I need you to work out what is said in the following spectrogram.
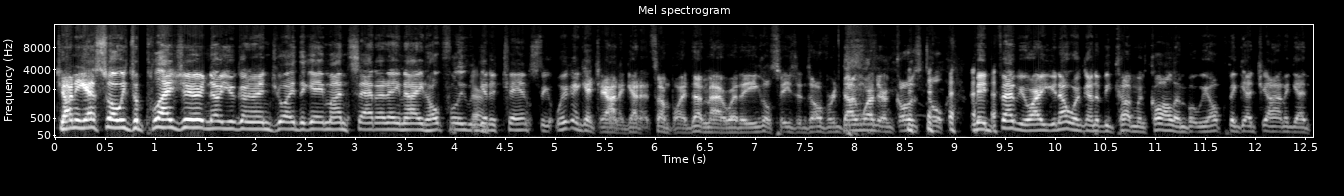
Johnny, yes, always a pleasure. Know you're going to enjoy the game on Saturday night. Hopefully, we get a chance to. We're going to get you on again at some point. Doesn't matter whether Eagle season's over and done, whether it goes till mid February. You know, we're going to be coming calling, but we hope to get you on again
